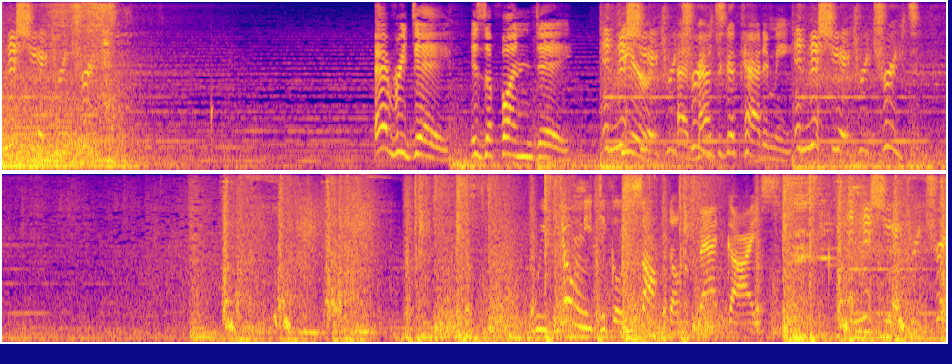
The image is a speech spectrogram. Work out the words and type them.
Initiate retreat! Every day is a fun day. Initiate Here at! Magic Academy. Initiate retreat! We don't need to go soft on the bad guys. Initiate retreat!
